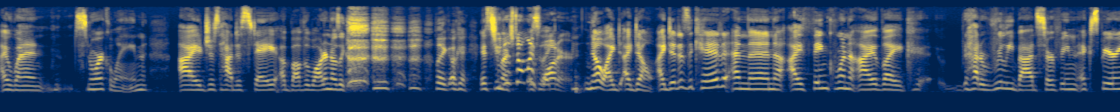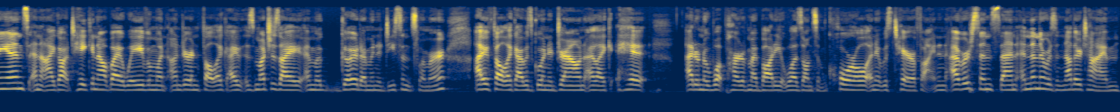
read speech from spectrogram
I went snorkeling, I just had to stay above the water, and I was like, like okay, it's too You much. just don't like It's water. no, I, I don't. I did as a kid, and then I think when I like had a really bad surfing experience, and I got taken out by a wave and went under, and felt like I, as much as I am a good, I'm in a decent swimmer, I felt like I was going to drown. I like hit. I don't know what part of my body it was on some coral, and it was terrifying. And ever since then, and then there was another time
